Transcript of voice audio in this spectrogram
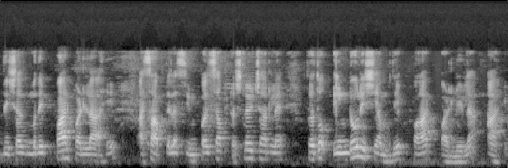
देशांमध्ये पार पडला आहे असा आपल्याला सिंपलचा प्रश्न विचारलाय तर तो इंडोनेशियामध्ये पार पडलेला आहे.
